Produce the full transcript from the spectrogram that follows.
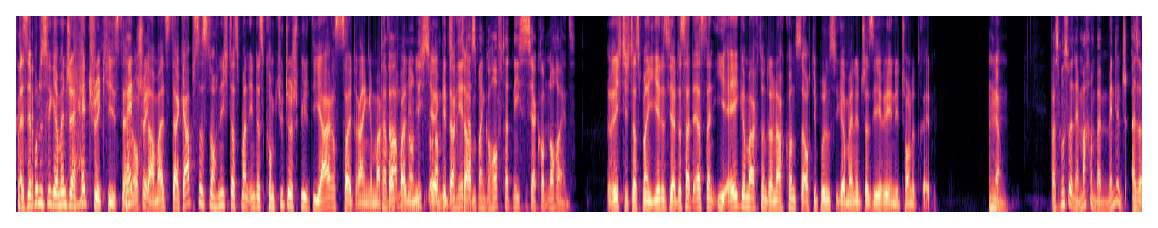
Also der Bundesliga-Manager Hattrick hieß der Hattrick. noch damals. Da gab es es noch nicht, dass man in das Computerspiel die Jahreszeit reingemacht hat. Da war man noch nicht so äh, ambitioniert, dass man gehofft hat, nächstes Jahr kommt noch eins. Richtig, dass man jedes Jahr, das hat erst dann EA gemacht und danach konntest du auch die Bundesliga-Manager-Serie in die Tonne treten. Mhm. Ja. Was muss man denn machen beim Manager? Also,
